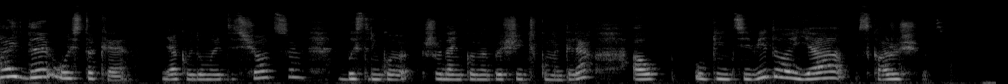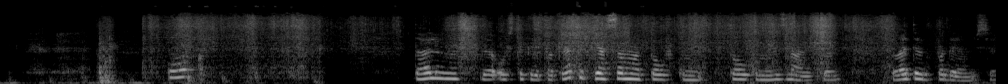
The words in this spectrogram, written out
А йде ось таке. Як ви думаєте, що це? Бистренько, швиденько напишіть в коментарях, а у, у кінці відео я скажу, що це. Так. Далі у нас йде ось такий пакетик. Я сама толком, толком не знаю, що. Давайте подивимося.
